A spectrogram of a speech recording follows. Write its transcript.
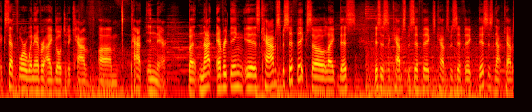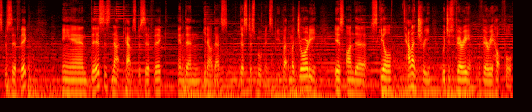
except for whenever I go to the cav um, pat in there. but not everything is cav specific. So like this, this is a cav specific, cav specific. This is not cav specific, and this is not cav specific. And then you know that's just just movement speed. But majority is on the skill talent tree, which is very very helpful.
